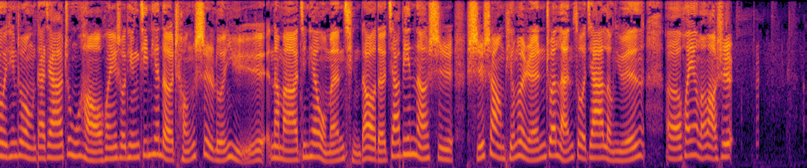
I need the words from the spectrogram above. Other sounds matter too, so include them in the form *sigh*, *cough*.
各位听众，大家中午好，欢迎收听今天的《城市论语》。那么，今天我们请到的嘉宾呢是时尚评论人、专栏作家冷云。呃，欢迎冷老师。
